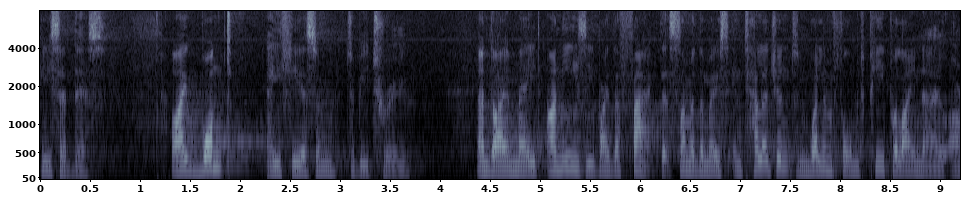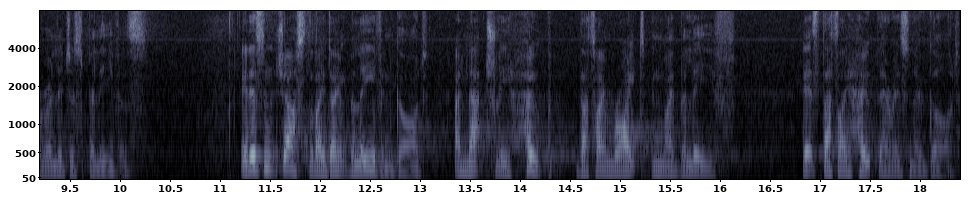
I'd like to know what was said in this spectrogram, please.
He said this I want atheism to be true, and I am made uneasy by the fact that some of the most intelligent and well informed people I know are religious believers. It isn't just that I don't believe in God and naturally hope that I'm right in my belief, it's that I hope there is no God.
